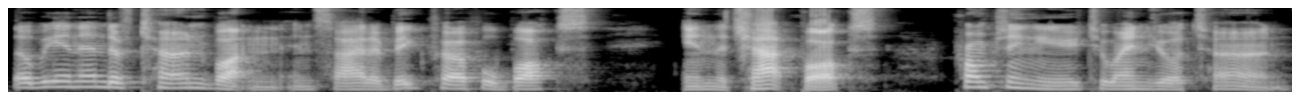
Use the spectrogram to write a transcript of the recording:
there'll be an end of turn button inside a big purple box in the chat box, prompting you to end your turn.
